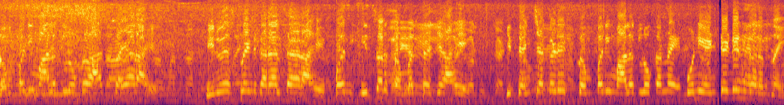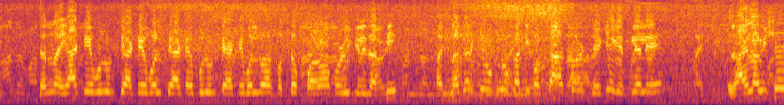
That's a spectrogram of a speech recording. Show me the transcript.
कंपनी मालक लोक आज तयार आहे. इन्व्हेस्टमेंट करायला तयार आहे. पण इतर समस्या जे आहे की त्यांच्याकडे कंपनी मालक लोकांना कोणी एंटरटेन करत नाही. त्यांना या टेबलून त्या टेबल त्या टेबलून त्या टेबलवर फक्त पळवापळी केली जाते. आणि नगरसेवक लोकांनी फक्त आजपर्यंत ठेके घेतलेले. आहे. राहिला विषय?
